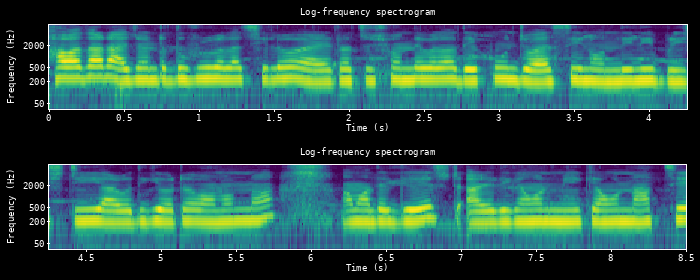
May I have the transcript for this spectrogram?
খাওয়া দাওয়ার আয়োজনটা দুপুরবেলা ছিল, আর এটা হচ্ছে সন্ধেবেলা। দেখুন, জয়াশ্রী, নন্দিনী, বৃষ্টি, আর ওদিকে ওটা অনন্যা, আমাদের গেস্ট আর এদিকে আমার মেয়ে কেমন নাচছে।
